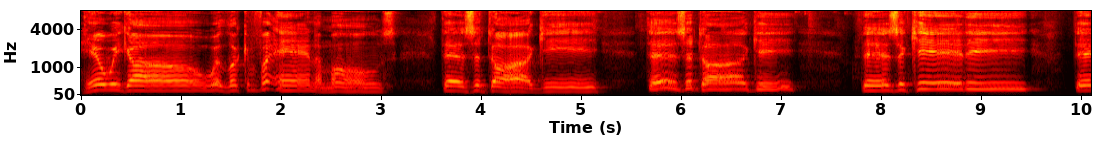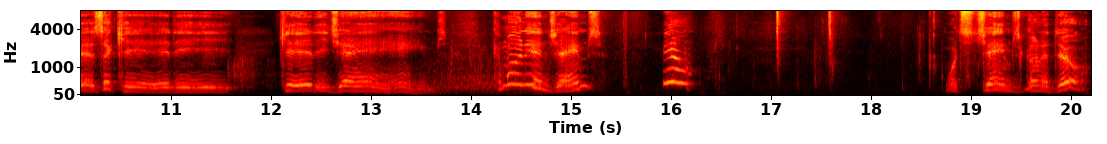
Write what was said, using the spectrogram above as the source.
Here we go. We're looking for animals. There's a doggy. There's a doggy. There's a kitty. There's a kitty. Kitty James. Come on in, James. Meow. What's James going to do?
